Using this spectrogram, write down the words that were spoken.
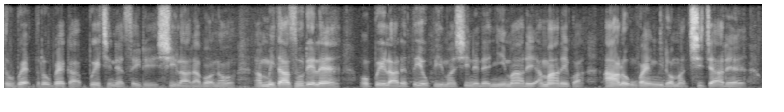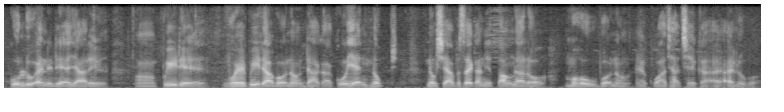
သူဘက်သူတို့ဘက်ကပေးချင်တဲ့စိတ်တွေရှိလာတာပေါ့နော်အမိသားစုတွေလည်းဟိုပေးလာတဲ့တရုတ်ပြည်မှာရှိနေတဲ့ညီမတွေအမတွေကအားလုံးဝိုင်းပြီးတော့မှချစ်ကြတယ်ကိုလိုအပ်နေတဲ့အရာတွေအာပေးတယ်ဝယ်ပေးတာပေါ့နော်ဒါကကိုယ့်ရဲ့နှုတ်နှုတ်ရှာပါဇက်ကနေတောင်းတာတော့မဟုတ်ဘူးပေါ့နော်အဲကွာချချက်ကအဲအဲ့လိုပေါ့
